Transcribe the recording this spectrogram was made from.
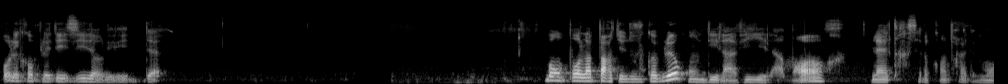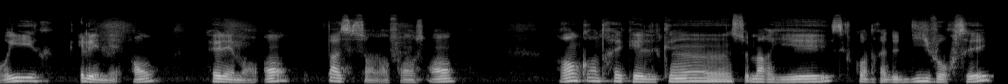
pour les compléter ici dans le. Bon, pour la partie du vocabulaire, on dit la vie et la mort. L'être, c'est le contraire de mourir. Il est élément en, passe son enfance en, rencontrer quelqu'un, se marier, c'est le contraire de divorcer.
